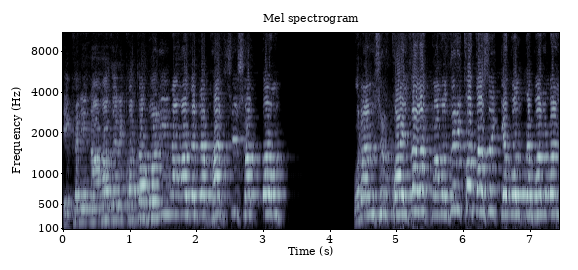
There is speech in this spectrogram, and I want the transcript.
এখানে নামাজের কথা বলি নামাজ এটা ফার্সি সপ্তম কোরআন সুর কয় জালাত নামাজের কথা আছে, কে বলতে পারবেন?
